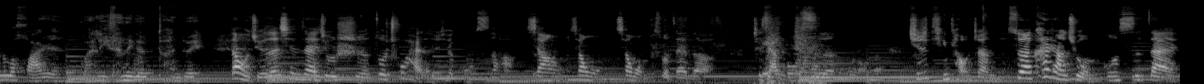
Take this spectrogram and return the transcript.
那么华人管理的那个团队。但我觉得现在就是做出海的这些公司哈，像像我们像我们所在的这家公司，其实挺挑战的。虽然看上去我们公司在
